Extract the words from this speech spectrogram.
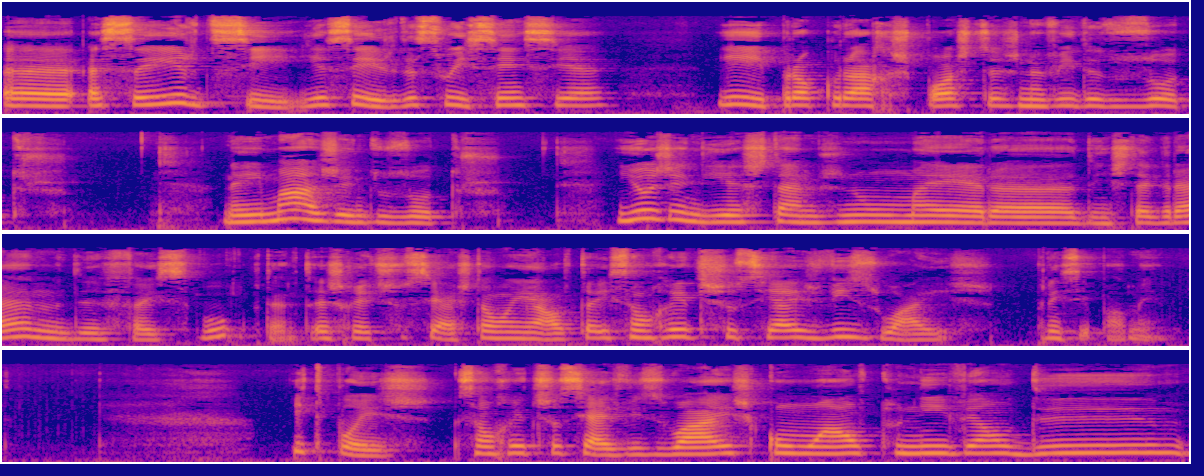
a, a sair de si e a sair da sua essência e aí procurar respostas na vida dos outros, na imagem dos outros. E hoje em dia estamos numa era de Instagram, de Facebook, portanto, as redes sociais estão em alta e são redes sociais visuais, principalmente. E depois, são redes sociais visuais com um alto nível de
